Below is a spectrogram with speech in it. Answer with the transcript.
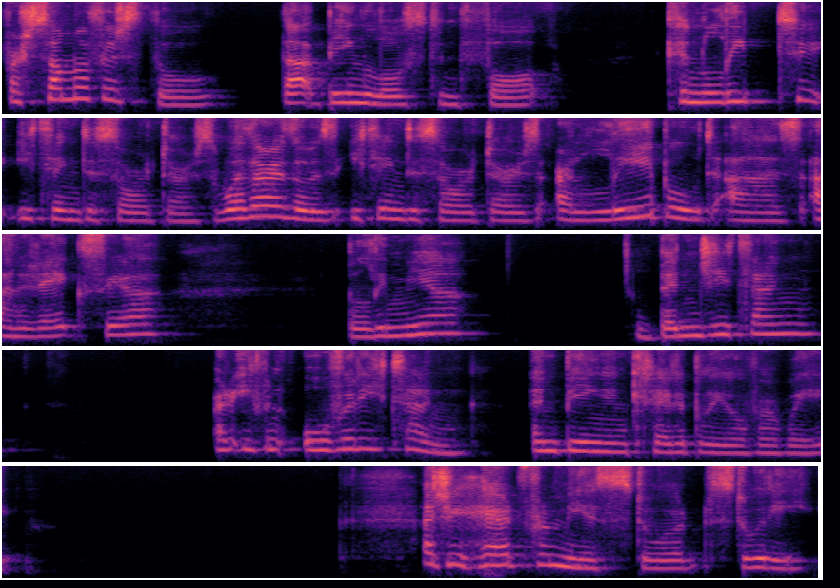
For some of us, though, that being lost in thought can lead to eating disorders, whether those eating disorders are labelled as anorexia, bulimia, binge eating, or even overeating and being incredibly overweight. As you heard from Mia's story,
